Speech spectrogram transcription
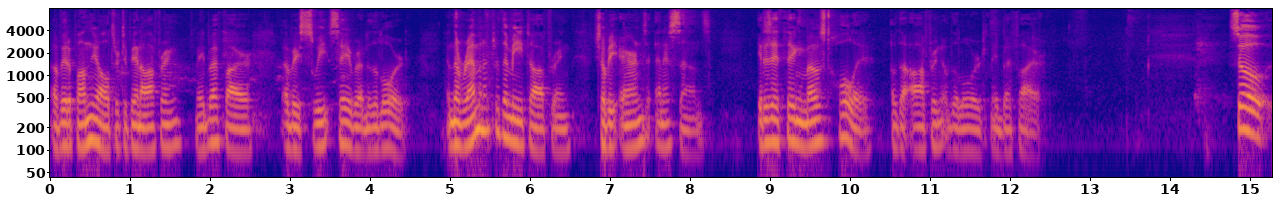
of it upon the altar to be an offering made by fire of a sweet savor unto the Lord. And the remnant of the meat offering shall be Aaron's and his sons. It is a thing most holy of the offering of the Lord made by fire. So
